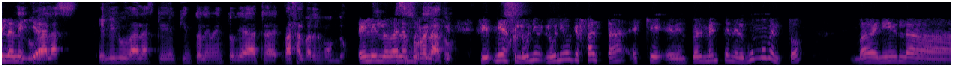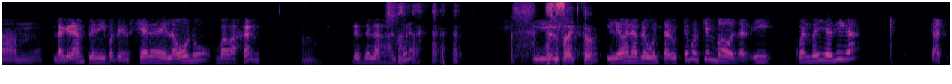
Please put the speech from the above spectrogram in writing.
él la Lilu elegía. Dallas, el Lilu Dallas, que es el quinto elemento que va a, salvar el mundo. Él lo da Ese es su relato. Sí, mira, sí, lo, único, lo único que falta es que eventualmente en algún momento va a venir la, la gran plenipotenciaria de la ONU, va a bajar Mm. desde las alturas. Y, Exacto. y le van a preguntar, ¿usted por quién va a votar? Y cuando ella diga, tate.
